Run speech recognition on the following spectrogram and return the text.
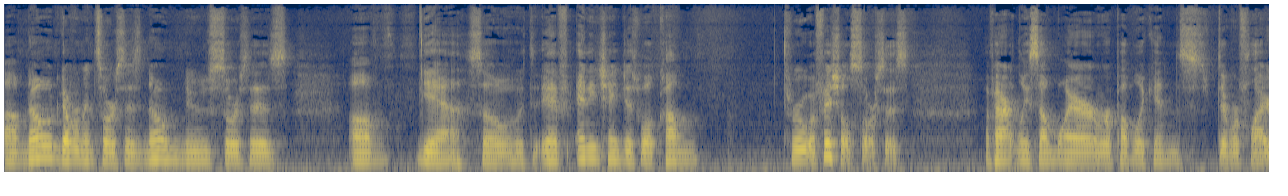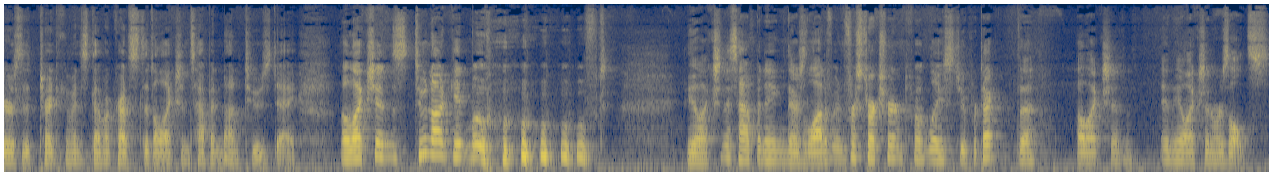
um, known government sources, known news sources. Um, yeah, so if any changes will come through official sources. Apparently, somewhere Republicans there were flyers that tried to convince Democrats that elections happened on Tuesday. Elections do not get moved. The election is happening. There's a lot of infrastructure in place to protect the election and the election results.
